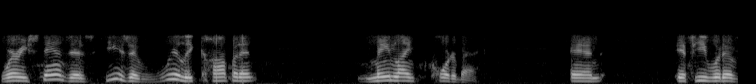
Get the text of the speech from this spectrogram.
where he stands is he is a really competent mainline quarterback, and if he would have,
